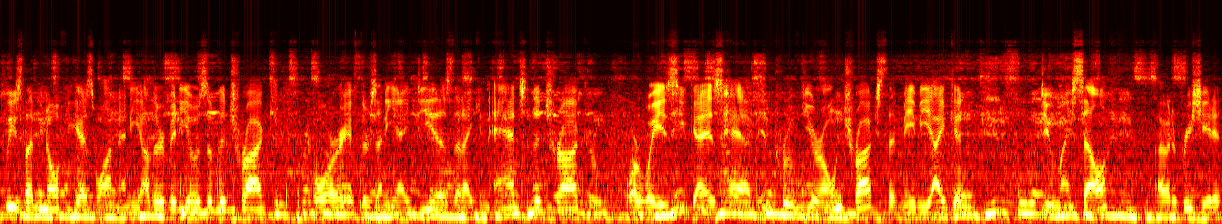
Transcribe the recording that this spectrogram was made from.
Please let me know if you guys want any other videos of the truck or if there's any ideas that I can add to the truck or, or ways you guys have improved your own trucks that maybe I can do myself. I would appreciate it.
